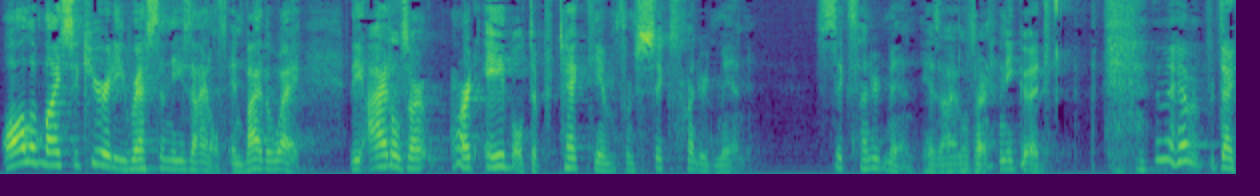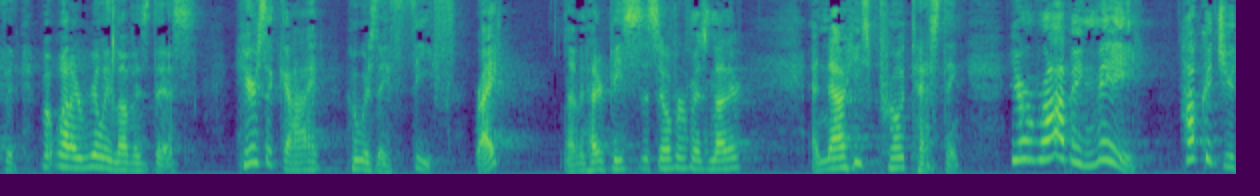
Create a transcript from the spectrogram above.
all of my security rests in these idols. And by the way, the idols aren't, aren't able to protect him from 600 men. 600 men. His idols aren't any good. they haven't protected. But what I really love is this. Here's a guy who is a thief, right? 1100 pieces of silver from his mother. And now he's protesting. You're robbing me. How could you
